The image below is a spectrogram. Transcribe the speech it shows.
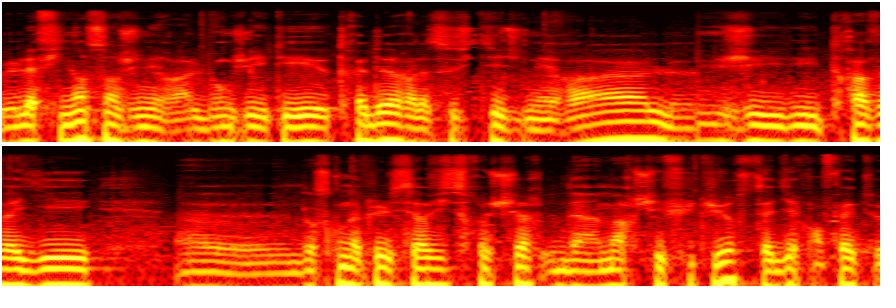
la finance en général. Donc j'ai été trader à la Société Générale, j'ai travaillé euh, dans ce qu'on appelait le service recherche d'un marché futur, c'est-à-dire qu'en fait,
